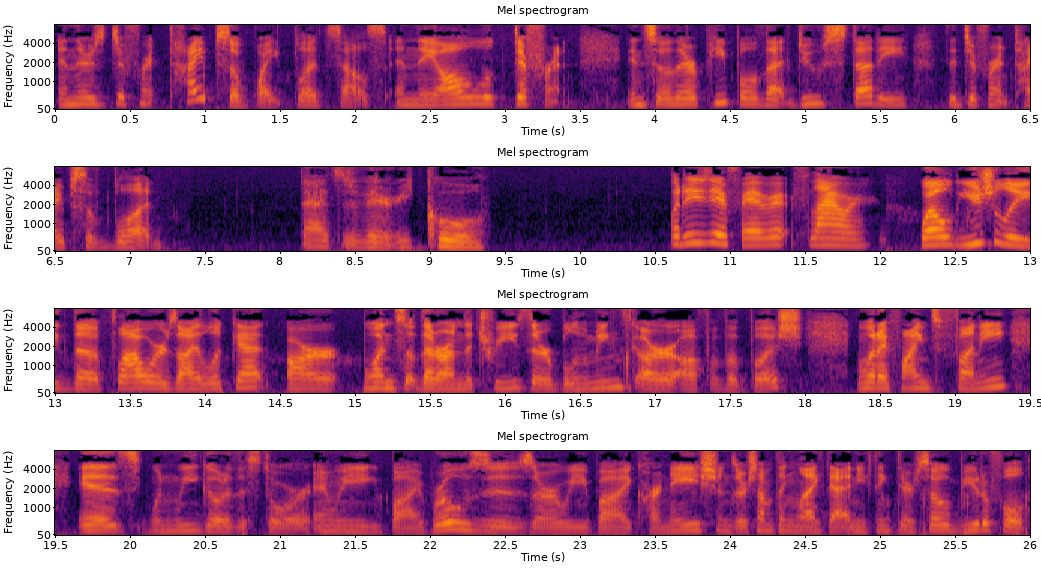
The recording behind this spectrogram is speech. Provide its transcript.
and there's different types of white blood cells, and they all look different. And so there are people that do study the different types of blood. That's very cool. What is your favorite flower? Well, usually the flowers I look at are ones that are on the trees that are blooming or off of a bush. And what I find funny is when we go to the store and we buy roses or we buy carnations or something like that, and you think they're so beautiful.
